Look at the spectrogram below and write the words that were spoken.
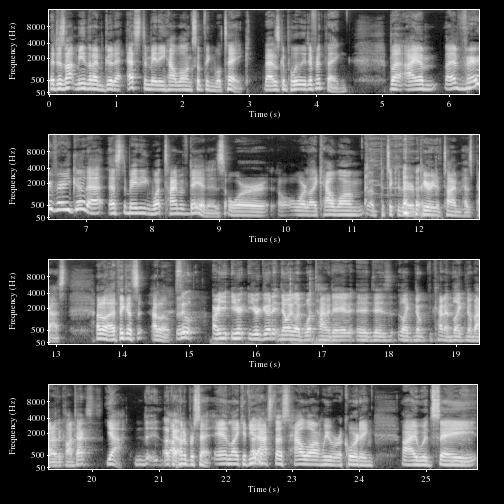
that does not mean that I'm good at estimating how long something will take. That is a completely different thing but I am I am very very good at estimating what time of day it is, or or like how long a particular period of time has passed. I don't know. I think it's I don't know. so are you you're, you're good at knowing like what time of day it, it is like no kind of like no matter the context yeah, a hundred percent. And like if you Okay. asked us how long we were recording, I would say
